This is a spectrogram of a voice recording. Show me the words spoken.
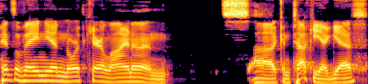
Pennsylvania, North Carolina, and uh, Kentucky, I guess.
